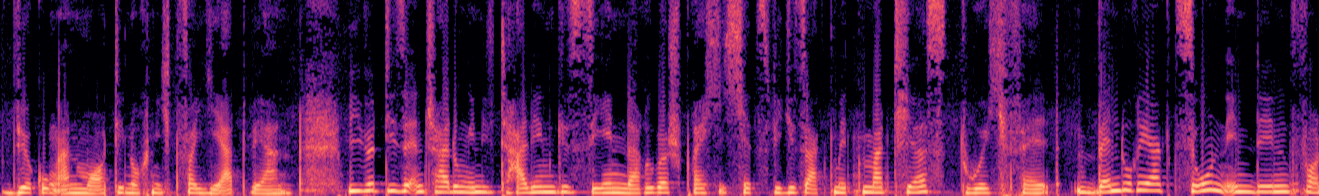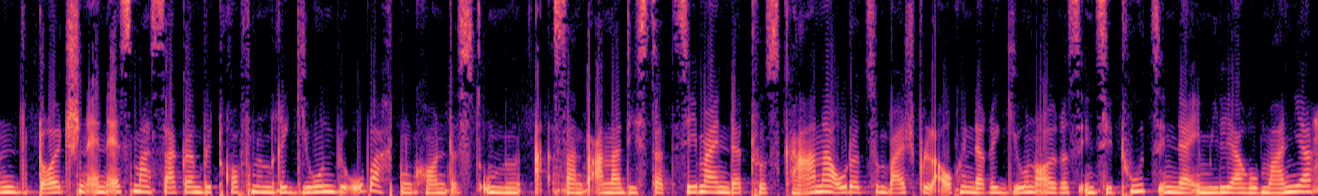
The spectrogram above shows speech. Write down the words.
Wirkung an Mord, die noch nicht verjährt werden. Wie wird diese Entscheidung in Italien gesehen? Darüber spreche ich jetzt, wie gesagt, mit Matthias Durchfeld. Wenn du Reaktionen in den von deutschen NS-Massakern betroffenen Regionen beobachten konntest, um Sant'Anna di Stazzema in der Toskana oder zum Beispiel auch in der Region eures Instituts in der Emilia-Romagna, mhm.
